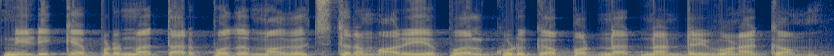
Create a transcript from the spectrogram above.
நீடிக்கப்படும் தற்போது மகிழ்ச்சி தரும் அறிவிப்புகள் கொடுக்கப்பட்டனர். நன்றி வணக்கம்.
